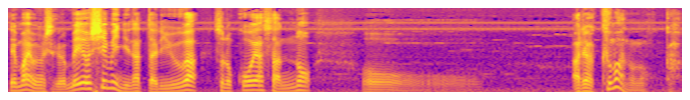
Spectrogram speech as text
で前も言いましたけど名誉市民になった理由はその高野山のあれは熊野のほか。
